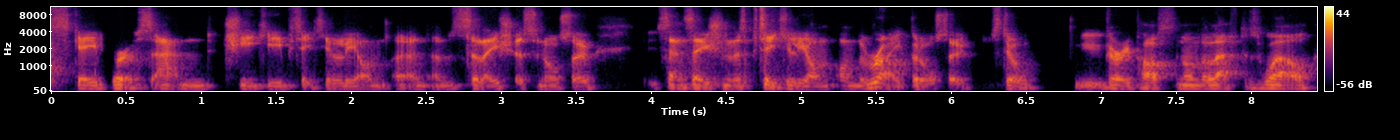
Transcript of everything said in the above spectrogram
scabrous and cheeky, particularly on and, and, salacious, and also sensationalist, particularly on on the right, but also still very partisan on the left as well.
